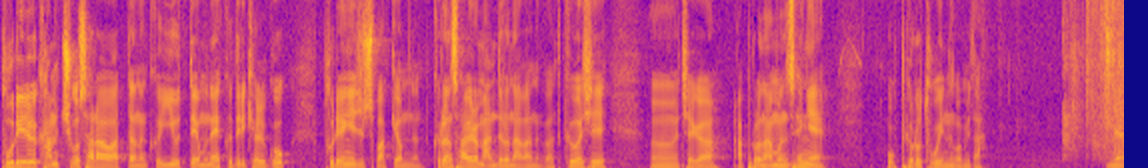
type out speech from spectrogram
불의를 감추고 살아왔다는 그 이유 때문에 그들이 결국 불행해질 수밖에 없는 그런 사회를 만들어 나가는 것 그것이 어 제가 앞으로 남은 생애 목표로 두고 있는 겁니다. 네.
